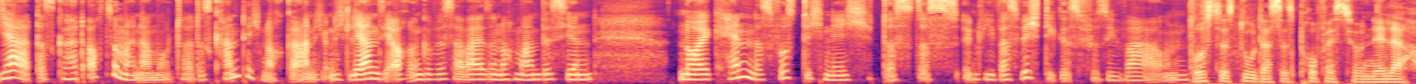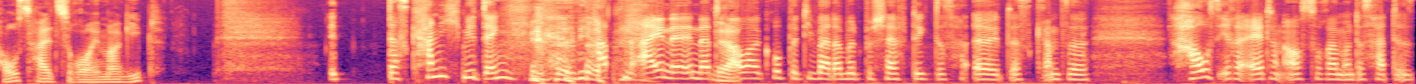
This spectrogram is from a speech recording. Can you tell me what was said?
ja, das gehört auch zu meiner Mutter. Das kannte ich noch gar nicht. Und ich lerne sie auch in gewisser Weise noch mal ein bisschen neu kennen. Das wusste ich nicht, dass das irgendwie was Wichtiges für sie war. Und Wusstest du, dass es professionelle Haushaltsräumer gibt? Äh, das kann ich mir denken. Wir hatten eine in der Trauergruppe, die war damit beschäftigt, das, äh, das ganze Haus ihrer Eltern auszuräumen. Und das hatte,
